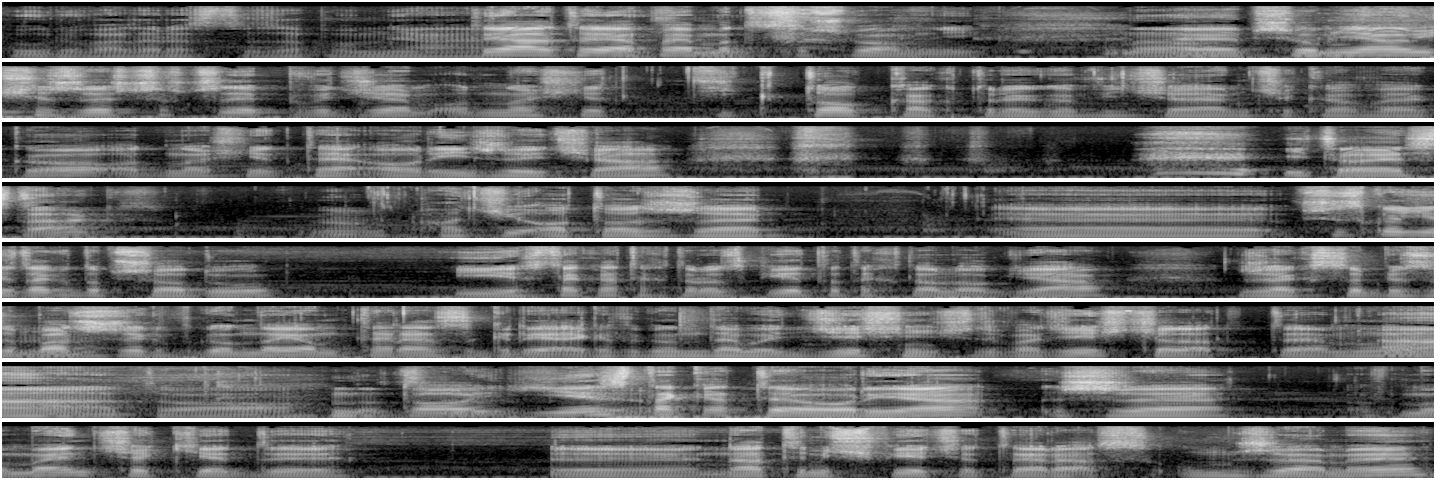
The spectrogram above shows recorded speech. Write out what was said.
kurwa, teraz to zapomniałem. To ja, to ja powiem, mów. sobie przypomnij. No, E, przypomniało mi się, że jeszcze wczoraj powiedziałem odnośnie TikToka, którego widziałem ciekawego, odnośnie teorii życia. I to jest tak? No. Chodzi o to, że e, wszystko idzie tak do przodu i jest taka tak rozwinięta technologia, że jak sobie zobaczysz, jak wyglądają teraz gry, jak wyglądały 10-20 lat temu, A, to. No to jest wiem. taka teoria, że w momencie, kiedy y, na tym świecie teraz umrzemy,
